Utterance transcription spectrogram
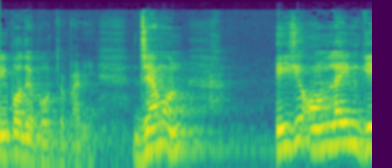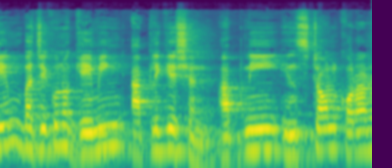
বিপদে পড়তে পারি। যেমন, এই যে অনলাইন গেম বা যে কোনো গেমিং অ্যাপ্লিকেশন আপনি ইনস্টল করার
